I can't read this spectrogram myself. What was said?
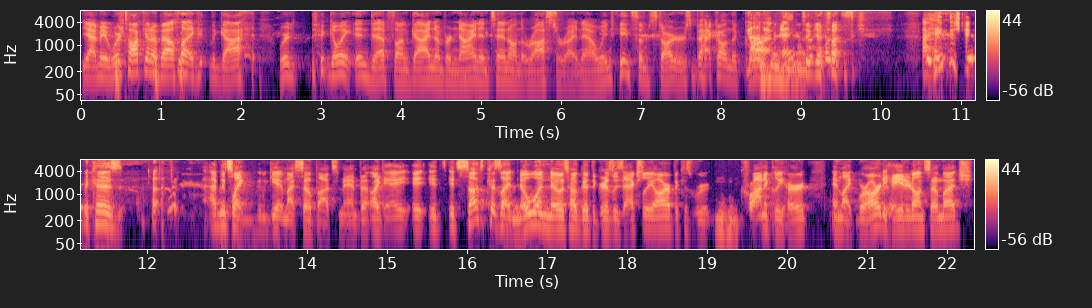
Yeah, I mean, we're talking about like the guy. We're going in depth on guy number nine and ten on the roster right now. We need some starters back on the court God, to give us. I hate this shit because I'm just like getting my soapbox, man. But like, it it, it sucks because like no one knows how good the Grizzlies actually are because we're Mhm. chronically hurt and like we're already hated on so much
